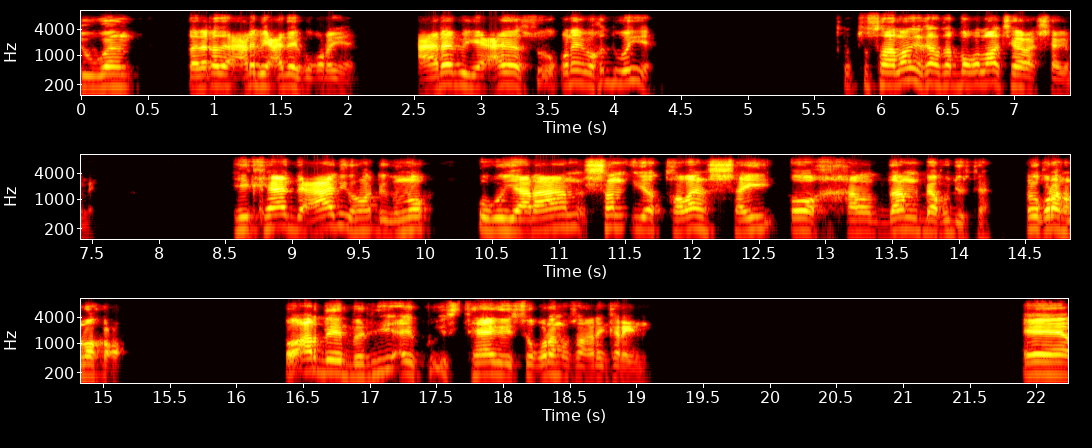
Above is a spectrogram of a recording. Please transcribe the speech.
duwan dariiqada carabiga caday ku qoran carabiga cadaa su u qoran yahay waa ka duwan yahay tusaalooyinkaasa boqolaal jeeraan sheegnay hikaada caadiga hoo dhigno ugu yaraan shan iyo toban shay oo khaldan baa ku jirta in qur'aanka loo kaco oo ardayga berri ay ku istaagayso qur'aanka usan akhrin karayn Ee,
